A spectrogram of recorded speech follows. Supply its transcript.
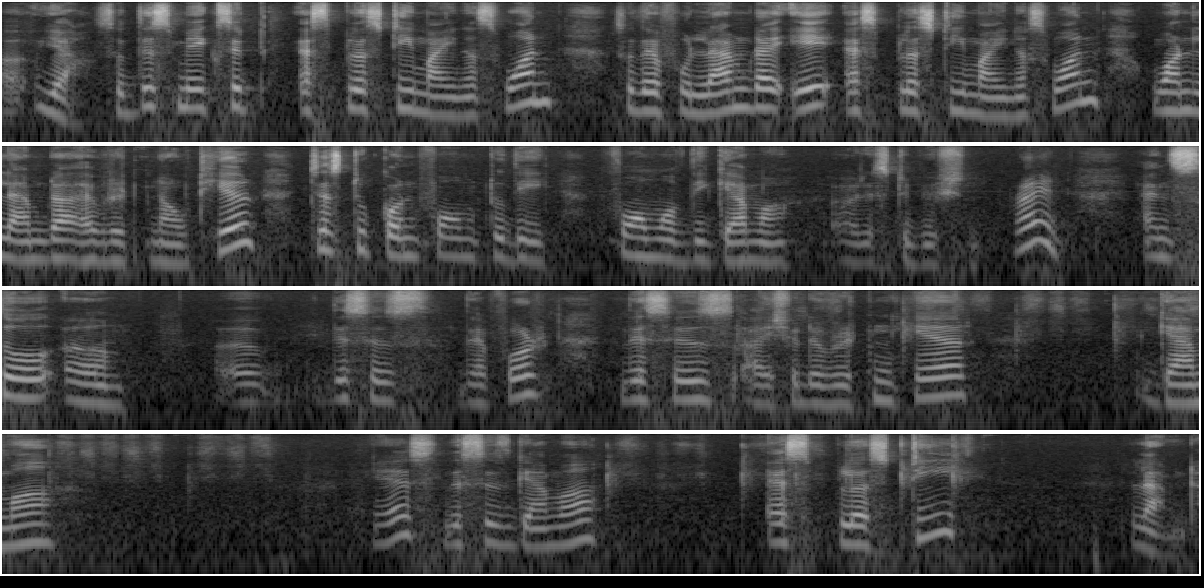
uh, yeah. So, this makes it s plus t minus 1. So, therefore, lambda a s plus t minus 1 1 lambda I have written out here just to conform to the form of the gamma uh, distribution right. And so, um, uh, this is therefore, this is I should have written here gamma yes this is gamma s plus t lambda.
